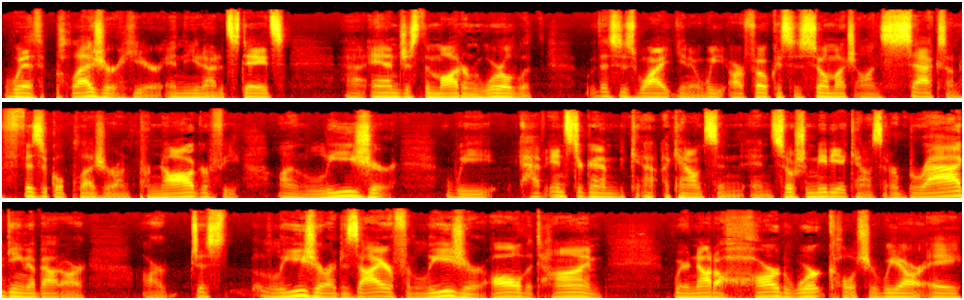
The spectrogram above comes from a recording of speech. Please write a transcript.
with pleasure here in the United States uh, and just the modern world with this is why you know we our focus is so much on sex on physical pleasure on pornography on leisure we have instagram accounts and, and social media accounts that are bragging about our our just leisure our desire for leisure all the time we're not a hard work culture we are a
